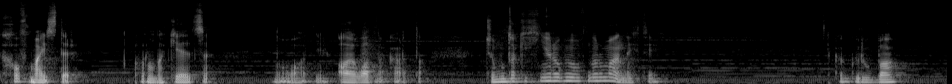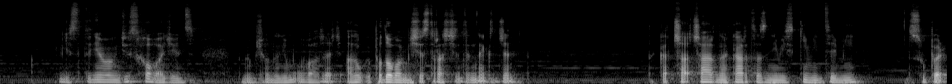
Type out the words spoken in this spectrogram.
Hofmeister. Korona Kielce. No ładnie, ale ładna karta. Czemu takich nie robią w normalnych tych? Taka gruba. Niestety nie mam gdzie schować, więc będę musiał na nią uważać. Ale podoba mi się strasznie ten Next Gen. Taka cza czarna karta z niebieskimi tymi. Super.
